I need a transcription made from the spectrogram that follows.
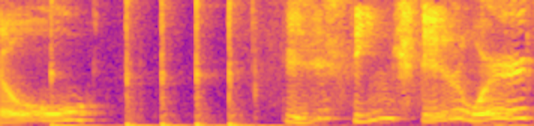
Hello? Is this thing still work?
